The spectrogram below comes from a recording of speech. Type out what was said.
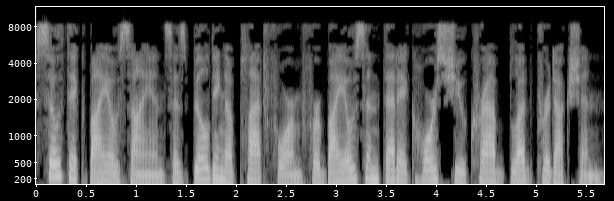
Sothic Bioscience is building a platform for biosynthetic horseshoe crab blood production.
